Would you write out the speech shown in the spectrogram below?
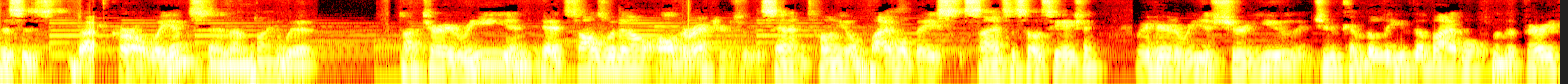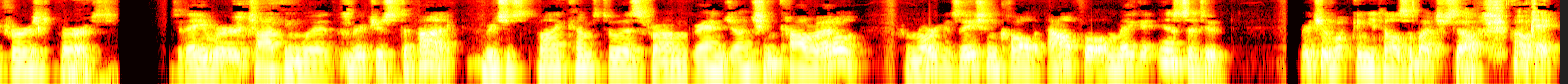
This is Dr. Carl Williams, and I'm joined with Dr. Terry Reed and Ed Salzwedel, all directors of the San Antonio Bible Based Science Association. We're here to reassure you that you can believe the Bible from the very first verse. Today we're talking with Richard Stepanek. Richard Stepanek comes to us from Grand Junction, Colorado, from an organization called Alpha Omega Institute. Richard, what can you tell us about yourself? Okay.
